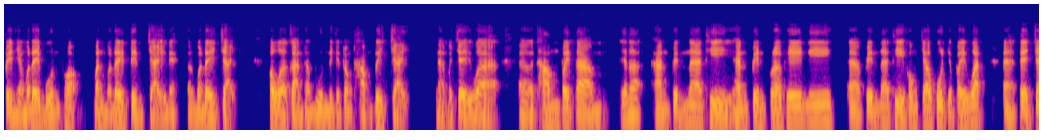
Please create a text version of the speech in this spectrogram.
เป็นอย่างไม่ได้บุญเพราะ มันไม่ได้เต็มใจเนี่ยมันไม่ได้ใจ เพราะว่าการทำบุญนี่จะต้องทำด้วยใจนะไม่ใช่ว่าเอ่อทำไปตามนะหันเป็นหน้าที่หันเป็นประเพณีอ่าเป็นหน้าที่ของเจ้าพูดจะไปวัดอ่แต่ใจ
